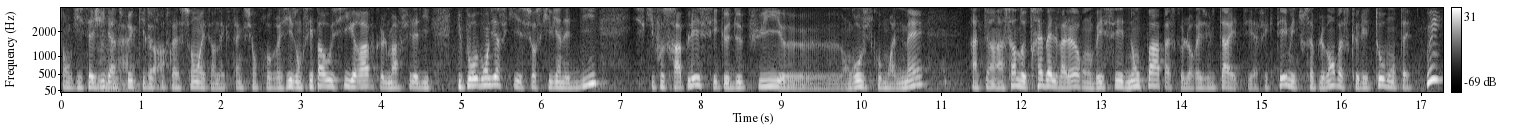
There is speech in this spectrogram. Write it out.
Donc il s'agit d'un truc qui de toute façon est en extinction progressive. Donc c'est pas aussi grave que le marché l'a dit. Mais pour rebondir qui- sur ce qui vient d'être dit, ce qu'il faut se rappeler, c'est que depuis, euh, en gros jusqu'au mois de mai, un, un certain nombre de très belles valeurs ont baissé, non pas parce que le résultat était affecté, mais tout simplement parce que les taux montaient. Oui,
